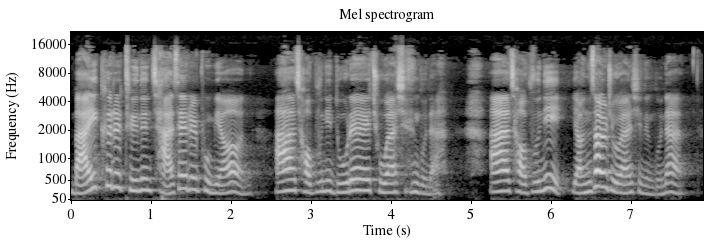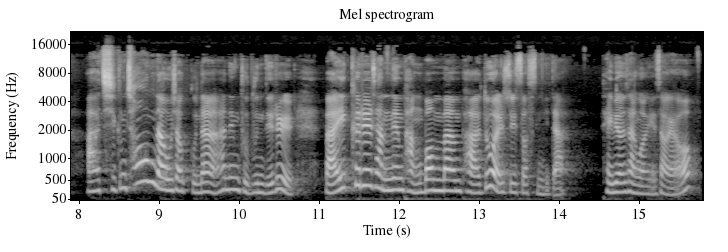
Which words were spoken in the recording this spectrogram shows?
마이크를 드는 자세를 보면, 아, 저분이 노래 좋아하시는구나. 아, 저분이 연설 좋아하시는구나. 아, 지금 처음 나오셨구나 하는 부분들을 마이크를 잡는 방법만 봐도 알 수 있었습니다. 대면 상황에서요.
